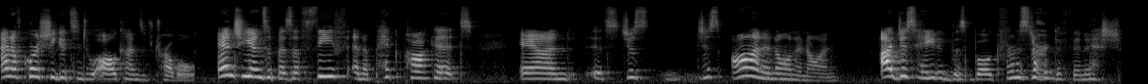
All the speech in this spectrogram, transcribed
And of course, she gets into all kinds of trouble. And she ends up as a thief and a pickpocket, and it's just just on and on and on. I just hated this book from start to finish.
